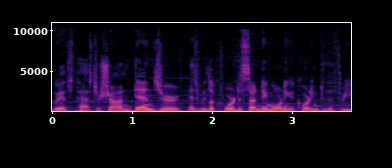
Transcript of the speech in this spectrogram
with Pastor Sean Denzer as we look forward to Sunday morning according to the three.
